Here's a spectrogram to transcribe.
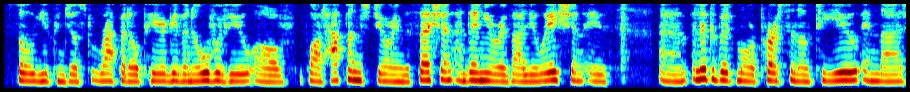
So you can just wrap it up here, give an overview of what happened during the session, and then your evaluation is um, a little bit more personal to you in that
